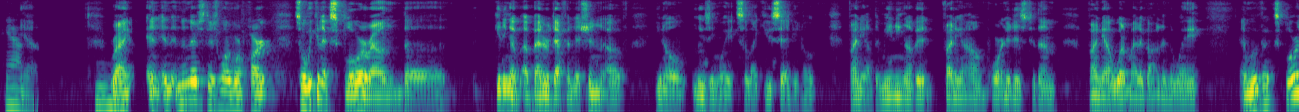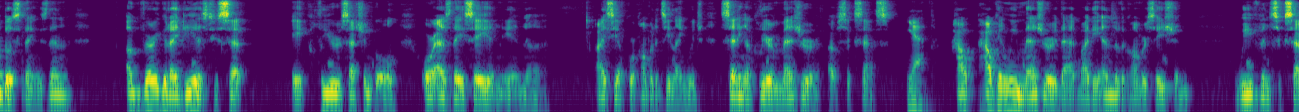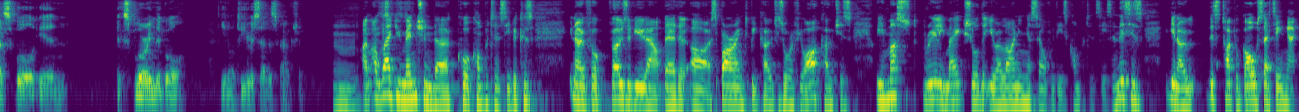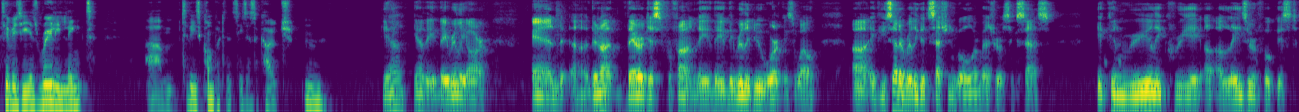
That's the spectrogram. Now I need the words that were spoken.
Yeah. yeah. Mm. Right, and, and and then there's there's one more part. So we can explore around the getting a, a better definition of you know losing weight. So like you said, you know, finding out the meaning of it, finding out how important it is to them, finding out what might have gotten in the way, and we've explored those things. Then a very good idea is to set a clear session goal, or as they say in in uh, ICF core competency language, setting a clear measure of success. Yeah. How how can we measure that by the end of the conversation we've been successful in exploring the goal, you know, to your satisfaction? Mm. I'm, I'm glad you mentioned uh, core competency because, you know, for, those of you out there that are aspiring to be coaches, or if you are coaches, you must really make sure that you're aligning yourself with these competencies. And this is, you know, this type of goal setting activity is really linked um, to these competencies as a coach. Mm. Yeah, yeah, they, they really are. And uh, they're not there just for fun. They, they, they really do work as well. Uh, if you set a really good session goal or measure of success, it can really create a, a laser focused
